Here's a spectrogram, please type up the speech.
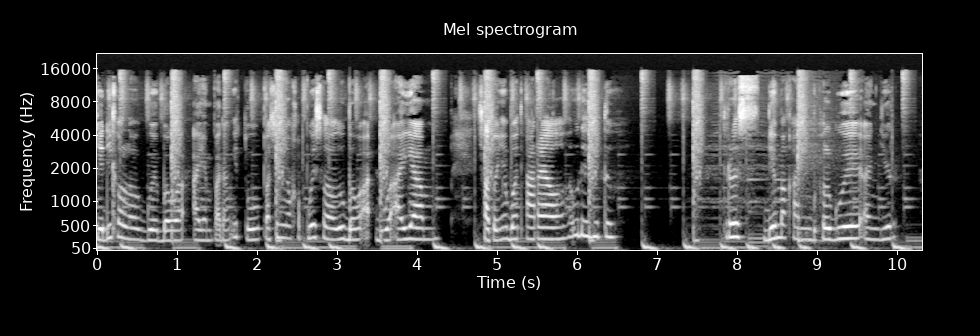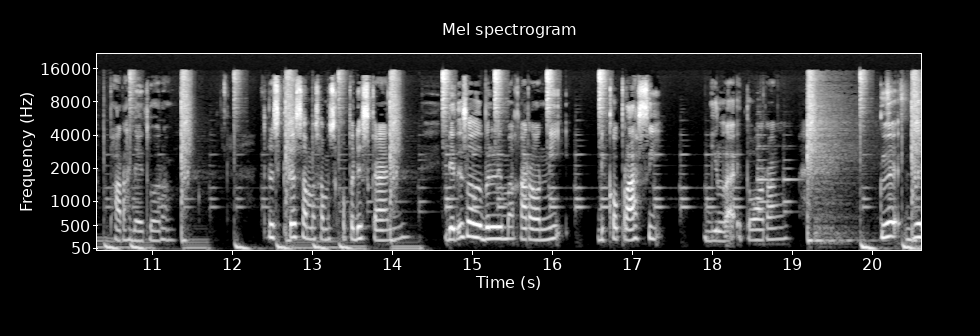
Jadi kalau gue bawa ayam padang itu pasti nyokap gue selalu bawa dua ayam. Satunya buat Arel udah gitu. Terus dia makan bekal gue anjir. Parah dah itu orang terus kita sama-sama suka pedes kan. Dia tuh selalu beli makaroni di koperasi. Gila itu orang. Gue gue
